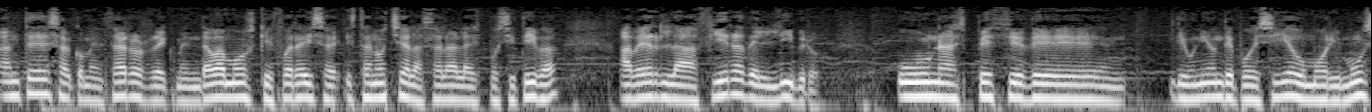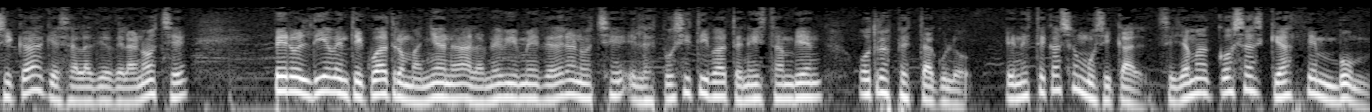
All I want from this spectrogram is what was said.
Antes, al comenzar, os recomendábamos que fuerais esta noche a la sala La Expositiva a ver La Fiera del Libro, una especie de, de unión de poesía, humor y música, que es a las 10 de la noche. Pero el día 24, mañana, a las 9 y media de la noche, en La Expositiva tenéis también otro espectáculo, en este caso musical, se llama Cosas que hacen boom.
